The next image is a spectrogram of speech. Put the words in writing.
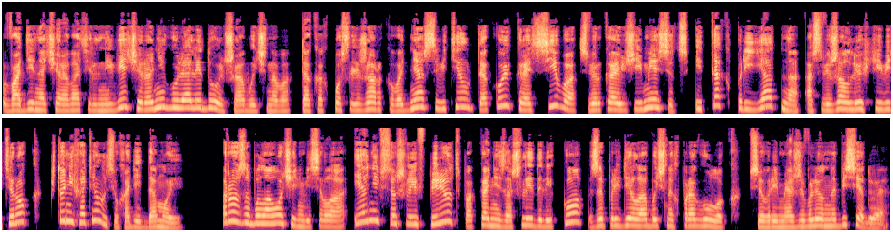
В один очаровательный вечер они гуляли дольше обычного, так как после жаркого дня светил такой красиво сверкающий месяц и так приятно освежал легкий ветерок, что не хотелось уходить домой. Роза была очень весела, и они все шли вперед, пока не зашли далеко за пределы обычных прогулок, все время оживленно беседуя.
